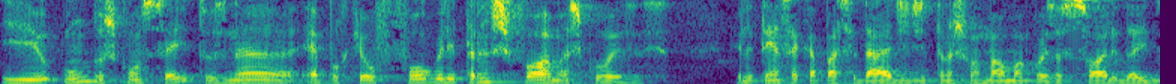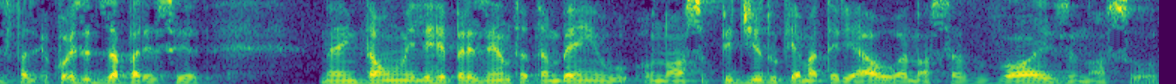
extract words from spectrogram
E um dos conceitos, né, é porque o fogo ele transforma as coisas. Ele tem essa capacidade de transformar uma coisa sólida e fazer a coisa desaparecer. Né? Então, ele representa também o, o, nosso pedido que é material, a nossa voz, o nosso,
